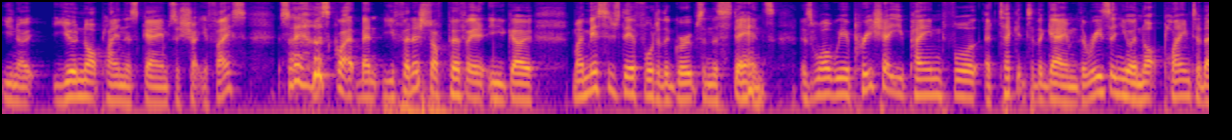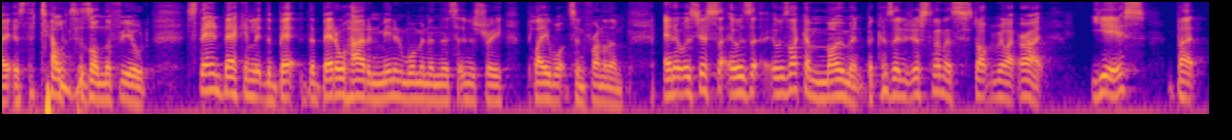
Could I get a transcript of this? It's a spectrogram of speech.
you know, you're not playing this game, so shut your face. So it was quite, man, you finished off perfect. You go, my message, therefore, to the groups and the stands is while we appreciate you paying for a ticket to the game, the reason you are not playing today is the talent is on the field. Stand back and let the ba- the battle hardened men and women in this industry play what's in front of them. And it was just, it was, it was like a moment because it just kind of stopped and be like, all right, yes, but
